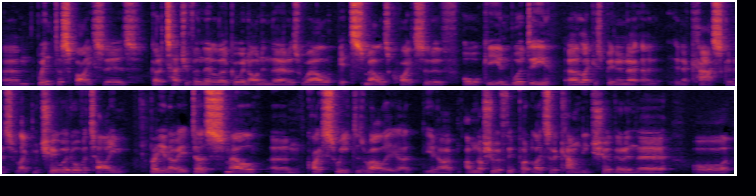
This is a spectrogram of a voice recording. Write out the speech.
um, winter spices. Got a touch of vanilla going on in there as well. It smells quite sort of oaky and woody, uh, like it's been in a, in a cask and it's like matured over time. But you know, it does smell um, quite sweet as well. It, uh, you know, I'm not sure if they put like sort of candied sugar in there or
